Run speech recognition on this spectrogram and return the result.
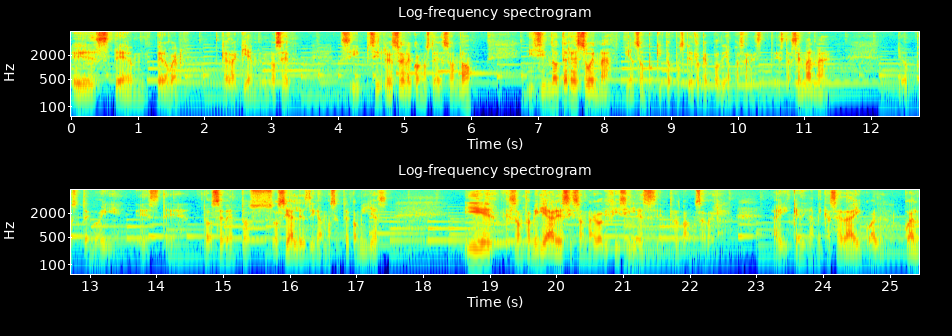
este, pero bueno, cada quien, no sé, si, si resuena con ustedes o no. Y si no te resuena, piensa un poquito pues qué es lo que podría pasar este, esta semana. Yo pues tengo ahí este, dos eventos sociales, digamos, entre comillas. Y son familiares y son algo difíciles. Entonces vamos a ver ahí qué dinámica se da y cuál, cuál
